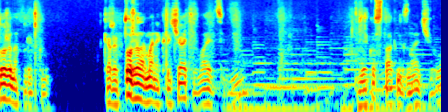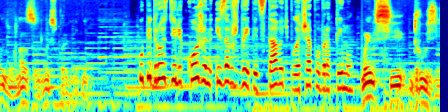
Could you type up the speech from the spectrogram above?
теж напередку. Каже, теж на мене кричать і лаються. Ну, Якось так, не знаю чого, але нас зі мною спередні. У підрозділі кожен і завжди підставить плече побратиму. Ми всі друзі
